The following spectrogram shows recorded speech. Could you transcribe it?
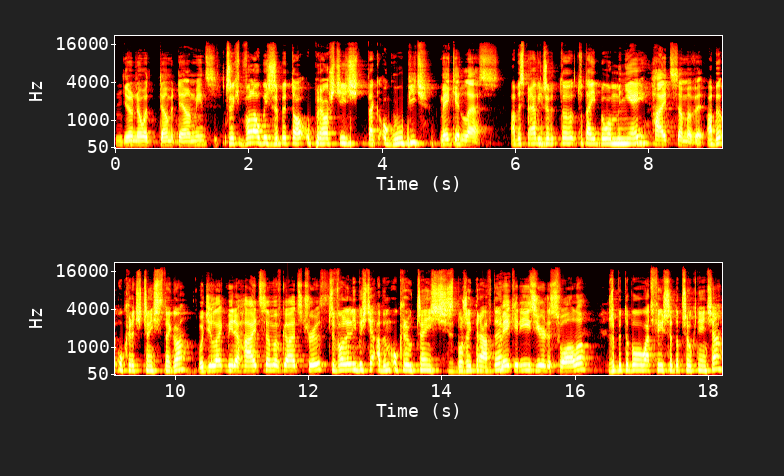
You don't know what dumb it down means? Czy wolałbyś, żeby to uprościć, tak ogłupić, Make it less. Aby sprawić, żeby to tutaj było mniej, Hide some of it. aby ukryć część z tego? Would you like me to hide some of God's truth? Czy wolelibyście, abym ukrył część z Bożej prawdy, Make it easier to swallow? żeby to było łatwiejsze do przełknięcia?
